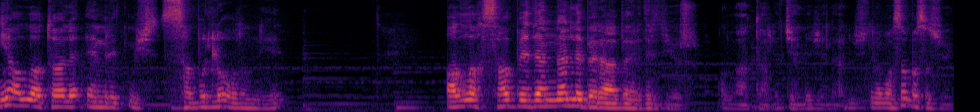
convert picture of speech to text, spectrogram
Niye allah Teala emretmiş sabırlı olun diye? Allah sabredenlerle beraberdir diyor. allah Teala Celle Celaluhu. Üstüne basa basa söylüyor.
